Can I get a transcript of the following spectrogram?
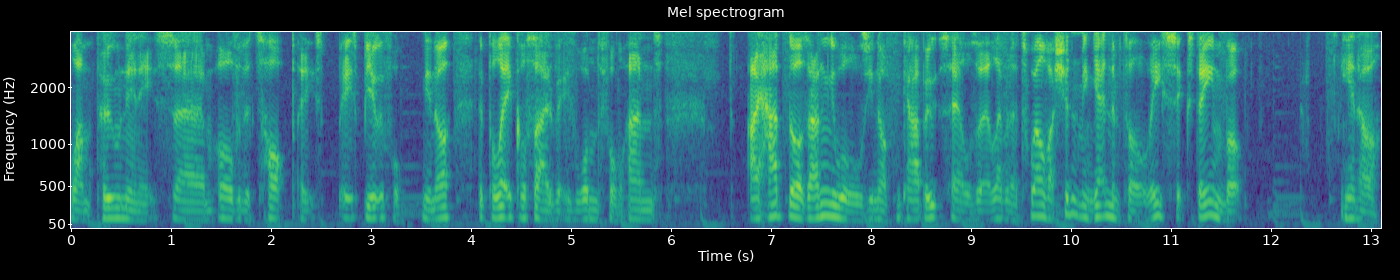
lampooning. It's um, over the top. It's it's beautiful. You know, the political side of it is wonderful. And I had those annuals, you know, from car boot sales at eleven or twelve. I shouldn't have been getting them till at least sixteen, but you know,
